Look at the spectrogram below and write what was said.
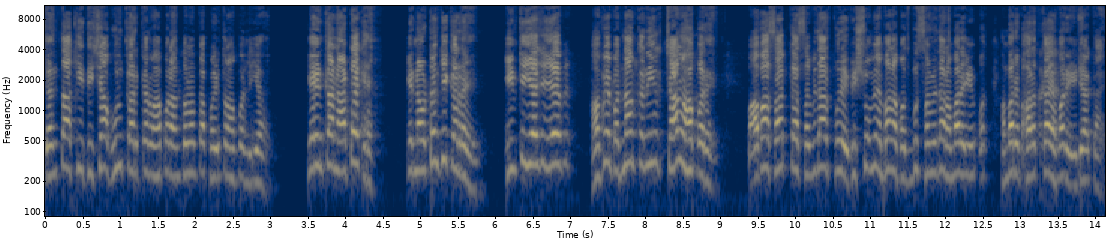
जनता की दिशा भूल कर कर वहाँ पर आंदोलन का पवित्र वहाँ पर लिया ये इनका नाटक है, ये नौटंकी कर रहे हैं। इनकी ये ये हमें बदनाम करने की चाल वहाँ पर है। बाबा साहब का संविधान पूरे विश्व में हमारा मज़बूत संविधान हमारे हमारे भारत का है, हमारे इंडिया का है।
